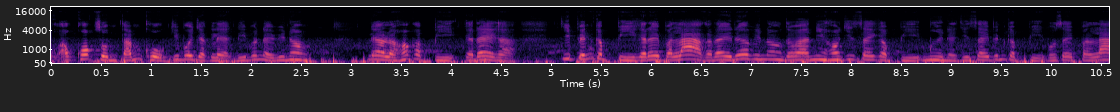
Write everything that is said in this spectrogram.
กเอาโคกสมตำโขกที่บ่อยากแหลกดีปานใดพี่น้อง แล้วแล้วเฮากะปิก็ได้ค่ะที่เป็นกะปิก็ได้ปลาร้าก็ได้เด้อพี่น้องแต่ว่านี่เฮาสิใส่กะปิมื้อเนี่ยสิใส่เป็นกะปิบ่ใส่ปลาร้า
